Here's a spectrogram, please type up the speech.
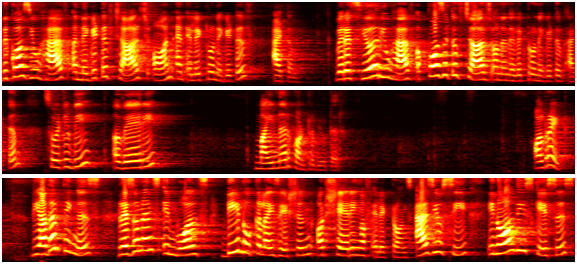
because you have a negative charge on an electronegative atom whereas here you have a positive charge on an electronegative atom. So it will be a very minor contributor alright. The other thing is resonance involves delocalization or sharing of electrons. As you see in all these cases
